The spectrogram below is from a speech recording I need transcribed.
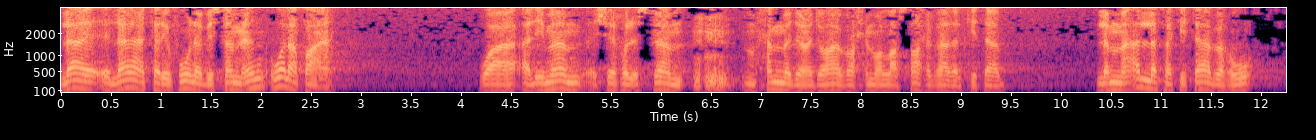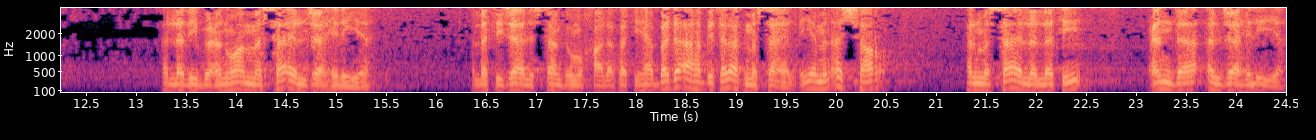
لا لا يعترفون بسمع ولا طاعة. والإمام شيخ الإسلام محمد بن عبد الوهاب رحمه الله صاحب هذا الكتاب لما ألف كتابه الذي بعنوان مسائل الجاهلية التي جاء الإسلام بمخالفتها بدأها بثلاث مسائل. هي من أشهر المسائل التي عند الجاهلية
